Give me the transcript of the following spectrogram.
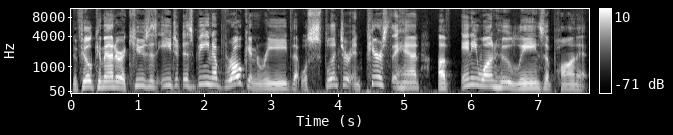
The field commander accuses Egypt as being a broken reed that will splinter and pierce the hand of anyone who leans upon it.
